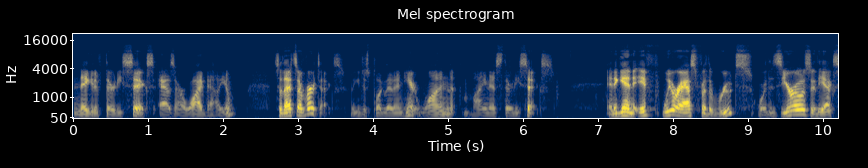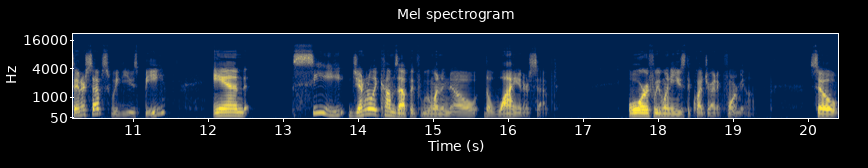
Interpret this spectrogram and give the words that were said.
negative 36 as our y value. So that's our vertex. We can just plug that in here, 1 minus 36. And again, if we were asked for the roots or the zeros or the x-intercepts, we'd use B. And C generally comes up if we want to know the y-intercept or if we want to use the quadratic formula. So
